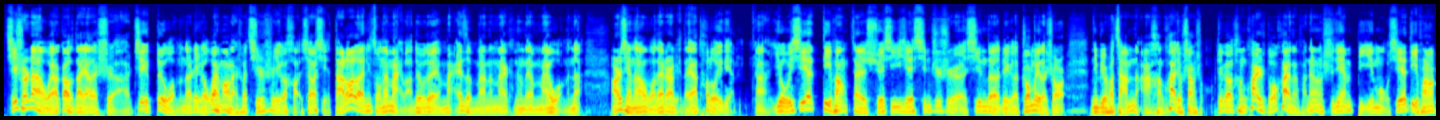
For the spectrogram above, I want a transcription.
其实呢，我要告诉大家的是啊，这对我们的这个外贸来说，其实是一个好消息。打落了，你总得买吧，对不对？买怎么办呢？买肯定得买我们的。而且呢，我在这儿给大家透露一点啊，有一些地方在学习一些新知识、新的这个装备的时候，你比如说咱们的啊，很快就上手。这个很快是多快呢？反正时间比某些地方。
